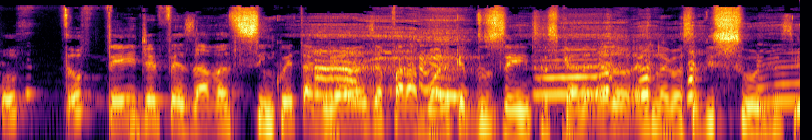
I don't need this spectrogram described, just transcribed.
o, o, o, pager pesava 50 gramas e a parabólica 200, cara. Era, era um negócio absurdo, assim.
